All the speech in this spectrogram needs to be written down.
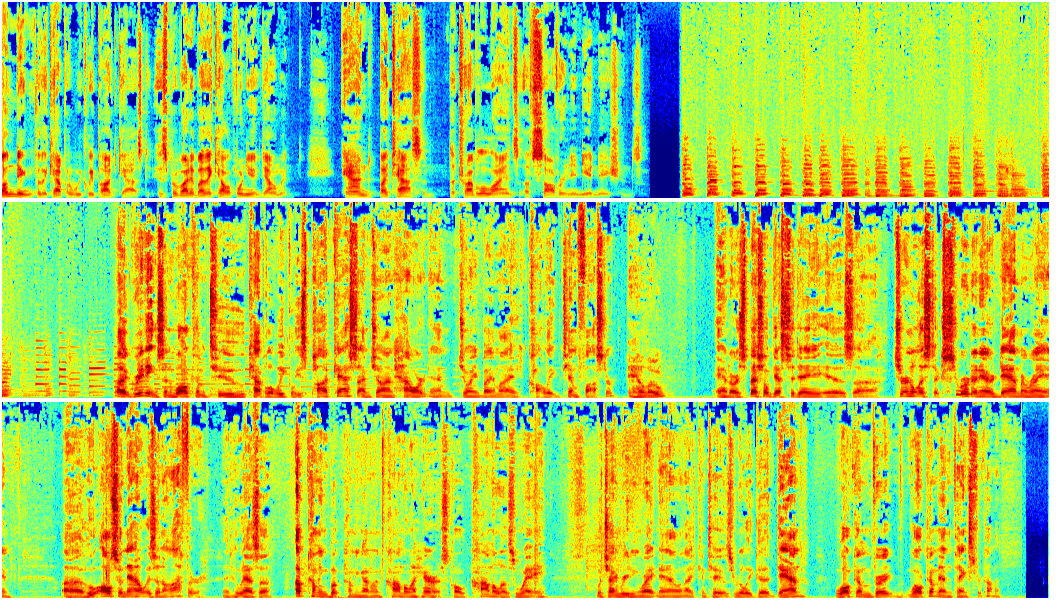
Funding for the Capitol Weekly podcast is provided by the California Endowment and by TASIN, the Tribal Alliance of Sovereign Indian Nations. Uh, greetings and welcome to Capitol Weekly's podcast. I'm John Howard. I'm joined by my colleague Tim Foster. Hello. And our special guest today is uh, journalist extraordinaire Dan Morain, uh, who also now is an author and who has a upcoming book coming out on Kamala Harris called Kamala's Way, which I'm reading right now, and I can tell you is really good. Dan, welcome, very welcome, and thanks for coming.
